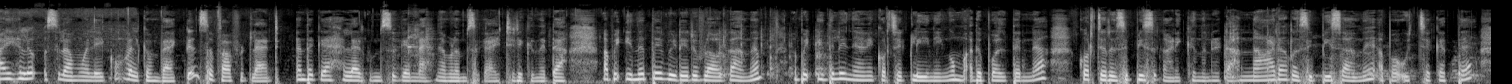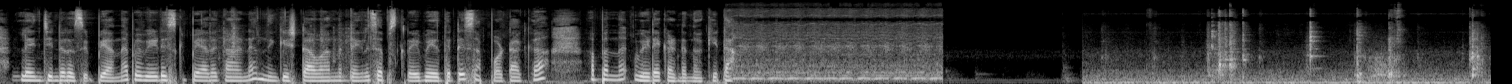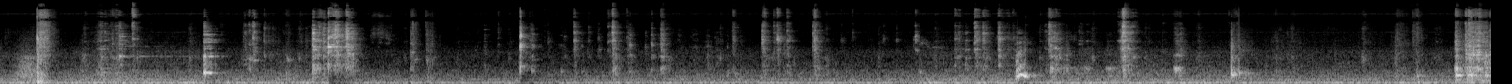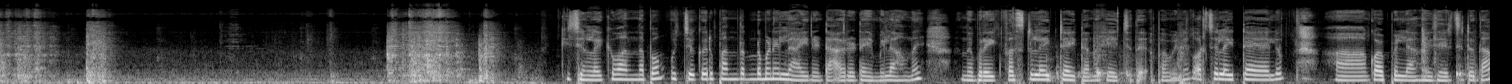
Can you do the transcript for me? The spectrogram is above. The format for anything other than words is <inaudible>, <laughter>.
Hi hello അസ്സാം വലൈക്കും welcome back to Safa food land എന്തൊക്കെ? എല്ലാവർക്കും സുഖന്നെ? നമ്മളും സുഖമായിട്ടിരിക്കുന്നിട്ടാ അപ്പോൾ ഇന്നത്തെ വീഡിയോ ഒരു വ്ളോഗാണ്. അപ്പോൾ ഇതിൽ ഞാൻ കുറച്ച് ക്ലീനിങ്ങും അതുപോലെ തന്നെ കുറച്ച് റെസിപ്പീസ് കാണിക്കുന്നുണ്ട് കേട്ടോ നാടൻ റെസിപ്പീസാണ് അപ്പോൾ ഉച്ചക്കത്തെ ലഞ്ചിന്റെ റെസിപ്പിയാണ് അപ്പോൾ വീഡിയോ സ്കിപ്പ് ചെയ്യാതെ കാണുക. നിങ്ങൾക്ക് ഇഷ്ടമാവാന്നുണ്ടെങ്കിൽ സബ്സ്ക്രൈബ് ചെയ്തിട്ട് സപ്പോർട്ടാക്കുക അപ്പം ഒന്ന് വീഡിയോ കണ്ടു നോക്കിയിട്ടാ കിച്ചണിലേക്ക് വന്നപ്പം ഉച്ചയ്ക്ക് ഒരു പന്ത്രണ്ട് മണിയിലായിരുന്നു ആ ഒരു ടൈമിലാണ് ഇന്ന് ബ്രേക്ക്ഫാസ്റ്റ് ലൈറ്റ് ആയിട്ടാണ് കഴിച്ചത്. അപ്പം പിന്നെ കുറച്ച് ലേറ്റ് ആയാലും കുഴപ്പമില്ല എന്ന് വിചാരിച്ചിട്ട് ഇതാ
